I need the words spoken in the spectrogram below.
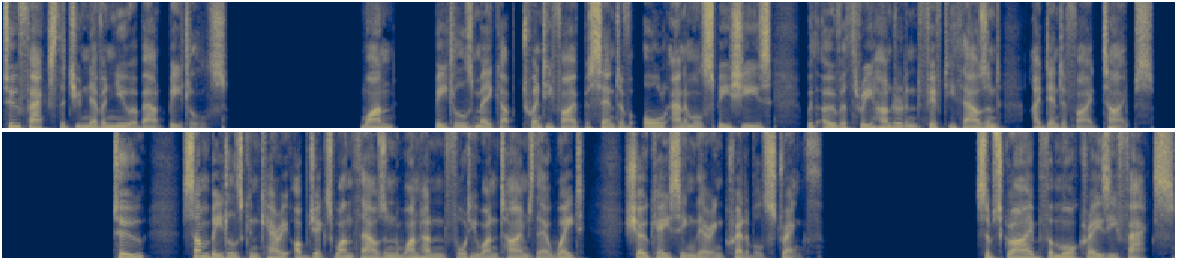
Two facts that you never knew about beetles. 1. Beetles make up 25% of all animal species, with over 350,000 identified types. 2. Some beetles can carry objects 1,141 times their weight, showcasing their incredible strength. Subscribe for more crazy facts.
